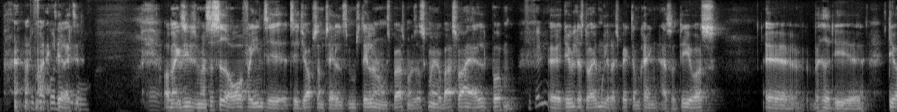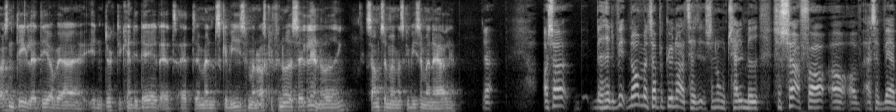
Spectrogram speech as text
Du får Nej, kun det er rigtigt. Det og man kan sige, hvis man så sidder over for en til, til jobsamtalen, som stiller nogle spørgsmål, så skal man jo bare svare alle på dem. Øh, det vil der stå alt muligt respekt omkring. Altså, det er jo også, øh, hvad hedder det, øh, det er også en del af det at være en dygtig kandidat, at, at øh, man skal vise, at man også kan finde ud af at sælge noget, ikke? samtidig med, at man skal vise, at man er ærlig. Ja. Og så, hvad hedder det, når man så begynder at tage sådan nogle tal med, så sørg for at, at altså være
